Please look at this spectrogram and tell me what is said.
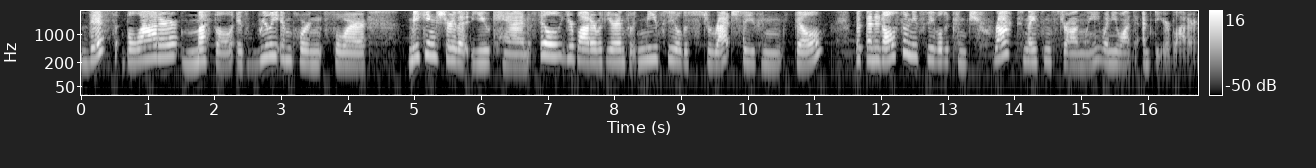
This bladder muscle is really important for making sure that you can fill your bladder with urine so it needs to be able to stretch so you can fill but then it also needs to be able to contract nice and strongly when you want to empty your bladder.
